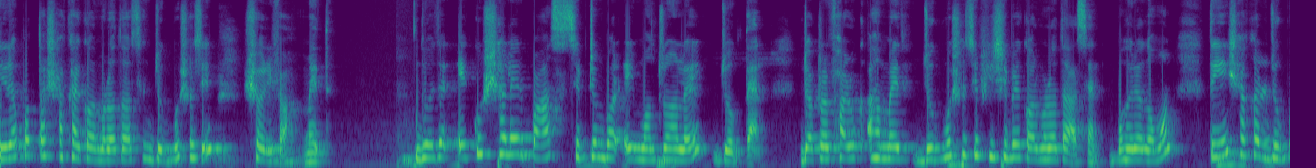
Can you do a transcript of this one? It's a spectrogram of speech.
নিরাপত্তা শাখায় কর্মরত আছেন যুগ্ম সচিব শরীফ আহমেদ। দু হাজার একুশ সালের পাঁচ সেপ্টেম্বর এই মন্ত্রণালয়ে যোগ দেন। ডক্টর ফারুক আহমেদ যুগ্ম সচিব হিসেবে কর্মরত আছেন। বহিরাগমন, তিন শাখার যুগ্ম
